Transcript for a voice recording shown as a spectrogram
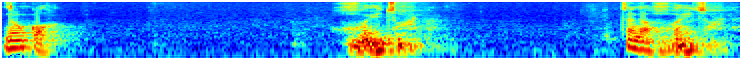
如果回转了，真的回转了，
